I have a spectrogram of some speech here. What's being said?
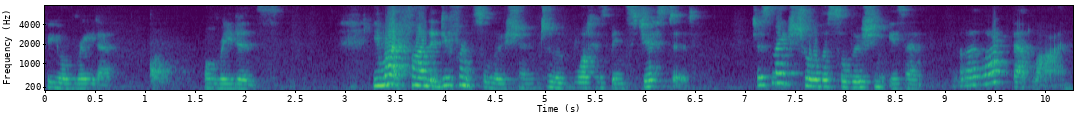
for your reader or readers. You might find a different solution to what has been suggested. Just make sure the solution isn't, but I like that line.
